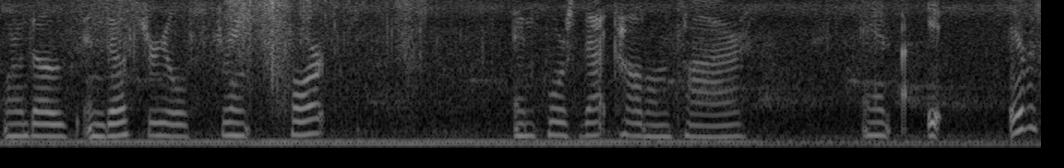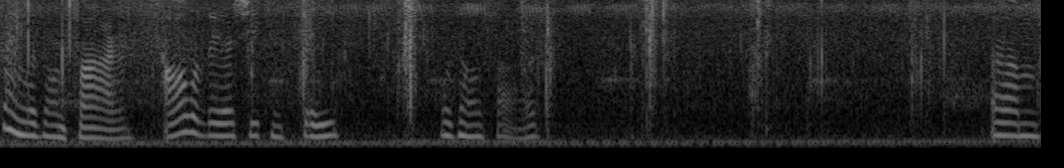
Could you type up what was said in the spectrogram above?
one of those industrial strength tarps. And of course that caught on fire. And it everything was on fire. All of this you can see was on fire. Um,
